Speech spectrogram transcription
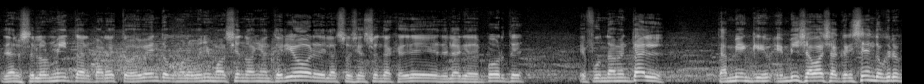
de ArcelorMittal para estos eventos, como lo venimos haciendo años anteriores, de la Asociación de Ajedrez, del área de deporte, es fundamental también que en Villa vaya creciendo, creo,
